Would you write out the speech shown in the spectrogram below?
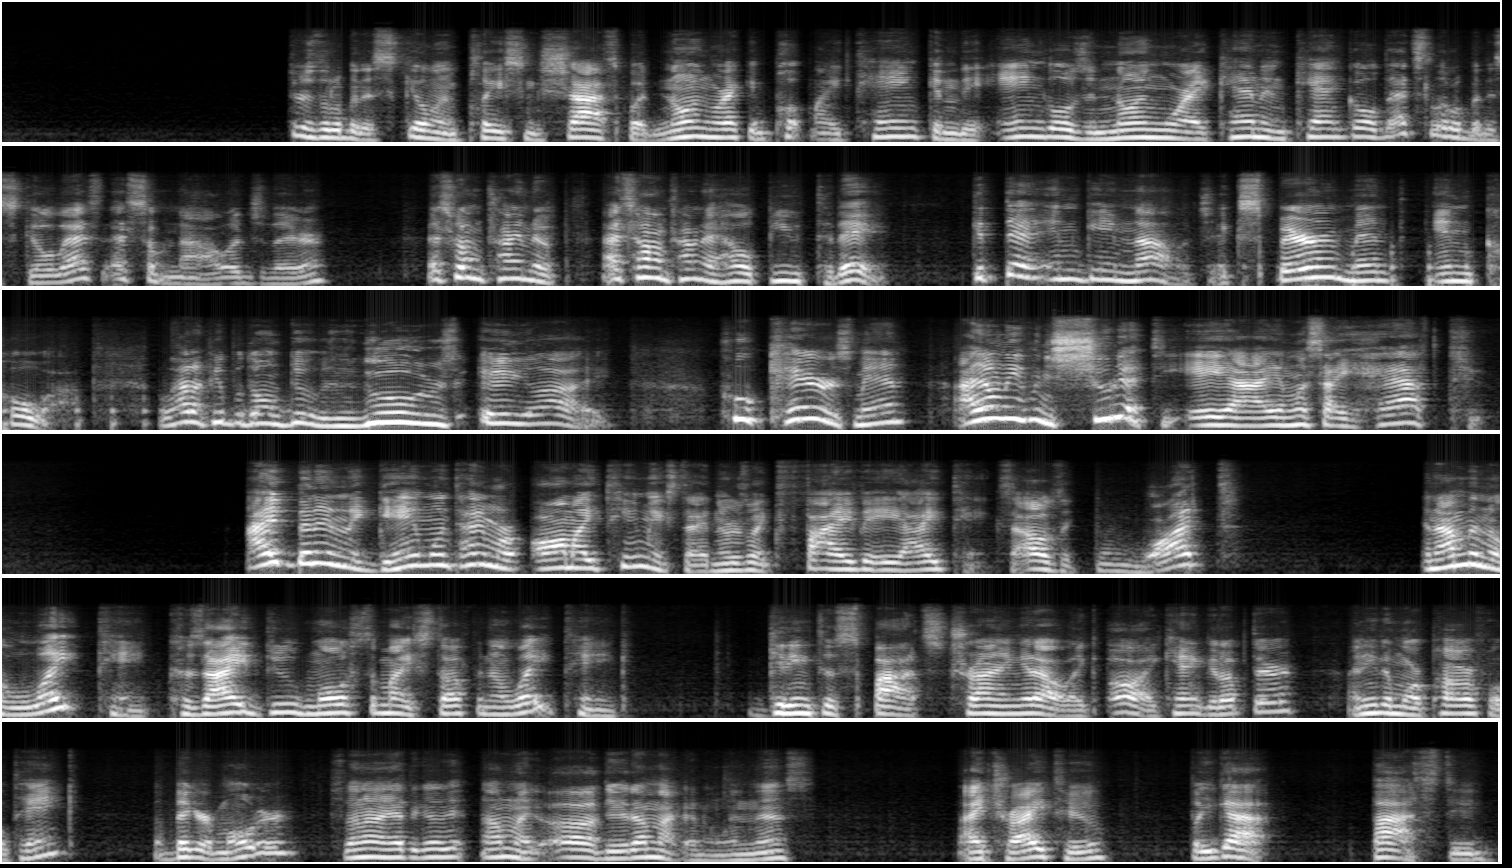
There's a little bit of skill in placing shots, but knowing where I can put my tank and the angles and knowing where I can and can't go, that's a little bit of skill. That's that's some knowledge there. That's what I'm trying to that's how I'm trying to help you today. Get that in-game knowledge. Experiment in co-op. A lot of people don't do. Oh, there's AI. Who cares, man? I don't even shoot at the AI unless I have to. I've been in a game one time where all my teammates died and there was like five AI tanks. I was like, what? And I'm in a light tank because I do most of my stuff in a light tank, getting to spots, trying it out. Like, oh, I can't get up there. I need a more powerful tank, a bigger motor. So then I have to go. I'm like, oh, dude, I'm not gonna win this. I try to, but you got bots, dude.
